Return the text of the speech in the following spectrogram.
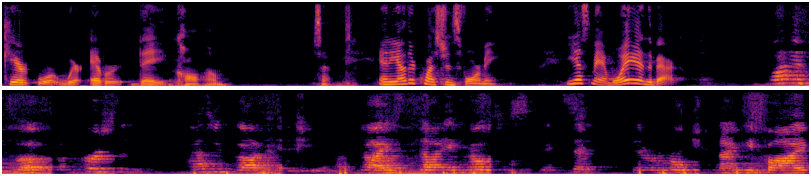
cared for wherever they call home. So, any other questions for me? Yes, ma'am, way in the back. What if a, a person hasn't got a, a di- diagnosis except they're approaching 95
